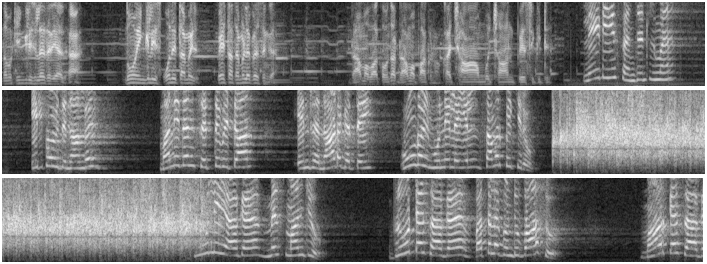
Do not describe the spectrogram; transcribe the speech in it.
நமக்கு இங்கிலீஷ்ல தெரியாது நோ இங்கிலீஷ் only தமிழ் பேசினா தமிழ்ல பேசுங்க டிராமா பார்க்க வந்தா டிராமா பார்க்கணும் கச்சா முச்சான் பேசிக்கிட்டு லேடிஸ் அண்ட் ஜென்டில்மேன் இப்பொழுது நாங்கள் மனிதன் செத்துவிட்டான் என்ற நாடகத்தை உங்கள் முன்னிலையில் சமர்ப்பிக்கிறோம். ஜூலியாக மிஸ் மஞ்சு புரூட்டஸ் ஆக வத்தலகுண்டு வாசு மார்க்கஸ் ஆக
